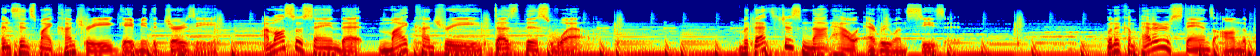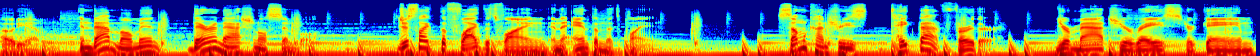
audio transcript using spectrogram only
And since my country gave me the jersey, I'm also saying that my country does this well. But that's just not how everyone sees it. When a competitor stands on the podium, in that moment, they're a national symbol just like the flag that's flying and the anthem that's playing. Some countries take that further. Your match, your race, your game,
